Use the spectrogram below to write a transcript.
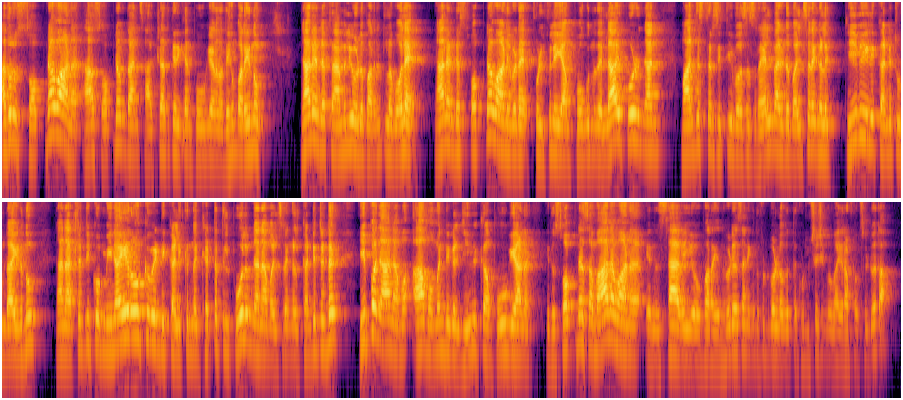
അതൊരു സ്വപ്നമാണ്. ആ സ്വപ്നം താൻ സാക്ഷാത്കരിക്കാൻ പോവുകയാണെന്ന് അദ്ദേഹം പറയുന്നു. ഞാൻ എന്റെ ഫാമിലിയോട് പറഞ്ഞിട്ടുള്ള പോലെ ഞാൻ എന്റെ സ്വപ്നമാണ് ഇവിടെ ഫുൾഫിൽ ചെയ്യാൻ പോകുന്നത്. എല്ലായ്പ്പോഴും ഞാൻ Manchester City versus Real Madrid മത്സരങ്ങൾ ടി വിയിൽ കണ്ടിട്ടുണ്ടായിരുന്നു. ഞാൻ അത്ലറ്റിക്കോ മിനൈറോക്ക് വേണ്ടി കളിക്കുന്ന ഘട്ടത്തിൽ പോലും ഞാൻ ആ മത്സരങ്ങൾ കണ്ടിട്ടുണ്ട്. ഇപ്പൊ ഞാൻ ആ മൊമെന്റുകൾ ജീവിക്കാൻ പോവുകയാണ്. ഇത് സ്വപ്ന സമാനമാണ് എന്ന് സാവിയോ പറയുന്നു. വീഡിയോ സാധിക്കുന്ന ഫുട്ബോൾ ലോകത്തെ കുടുംബ വിശേഷങ്ങളുമായി റാഫ്റ്റോക്സ് എത്താം.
